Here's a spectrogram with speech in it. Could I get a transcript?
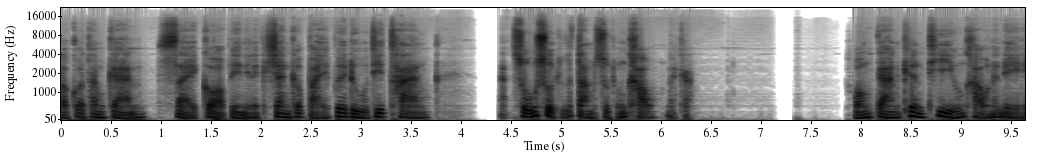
เราก็ทำการใส่กรอบ linear regression เข้าไป เพื่อดูทิศทางสูงสุดและต่ำสุดของเขานะครับ ของการเคลื่อนที่ของเขานั่นเอง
